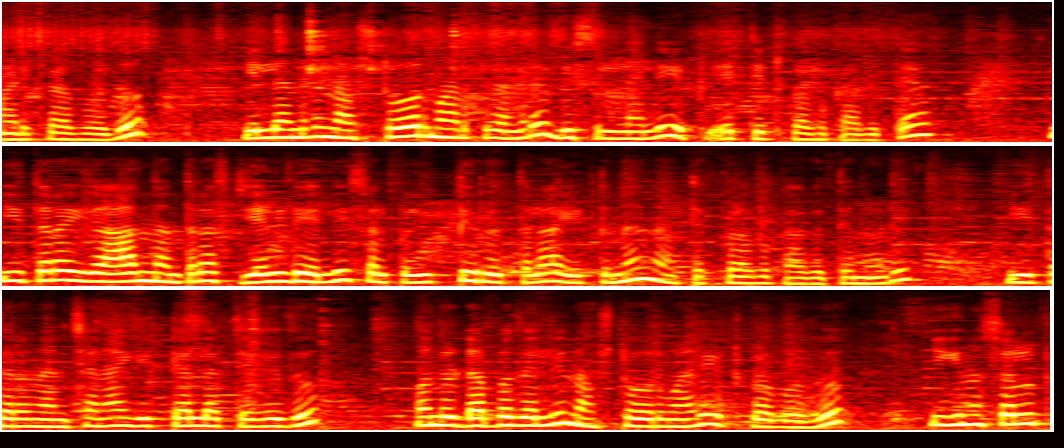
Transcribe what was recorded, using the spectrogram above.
ಮಾಡ್ಕೊಳ್ಬೋದು ಇಲ್ಲಾಂದರೆ ನಾವು ಸ್ಟೋರ್ ಮಾಡ್ತೀವಿ ಅಂದರೆ ಬಿಸಿಲಿನಲ್ಲಿ ಇಟ್ಟು ಎತ್ತಿಟ್ಕೋಬೇಕಾಗುತ್ತೆ ಈ ಥರ ಈಗ ಆದ ನಂತರ ಜಲ್ಡಿಯಲ್ಲಿ ಸ್ವಲ್ಪ ಹಿಟ್ಟಿರುತ್ತಲ್ಲ ಹಿಟ್ಟನ್ನ ನಾವು ತೆಕ್ಕೊಳ್ಬೇಕಾಗುತ್ತೆ ನೋಡಿ. ಈ ಥರ ನಾನು ಚೆನ್ನಾಗಿ ಹಿಟ್ಟೆಲ್ಲ ತೆಗೆದು ಒಂದು ಡಬ್ಬದಲ್ಲಿ ನಾವು ಸ್ಟೋರ್ ಮಾಡಿ ಇಟ್ಕೊಳ್ಬೋದು. ಈಗಿನ ಸ್ವಲ್ಪ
